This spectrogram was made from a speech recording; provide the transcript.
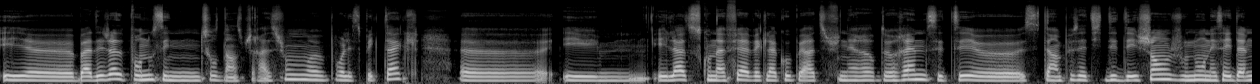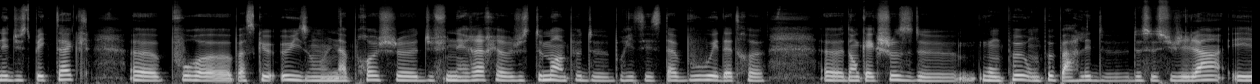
et euh, bah déjà, pour nous, c'est une source d'inspiration euh, pour les spectacles. Euh, et, et, là, ce qu'on a fait avec la coopérative funéraire de Rennes, c'était un peu cette idée d'échange où nous, on essaye d'amener du spectacle pour, parce que eux, ils ont une approche du funéraire, justement, un peu de briser ce tabou et d'être dans quelque chose de, où on peut, on peut parler de, de ce sujet-là. Et,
